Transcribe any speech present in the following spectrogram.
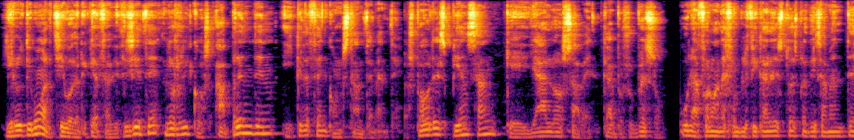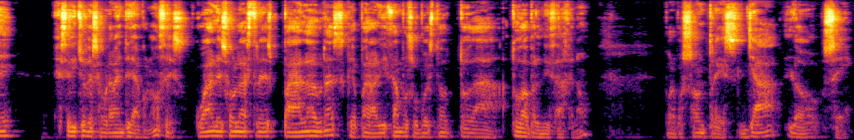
Y el último, archivo de riqueza 17, los ricos aprenden y crecen constantemente. Los pobres piensan que ya lo saben, cae por su peso. Una forma de ejemplificar esto es precisamente ese dicho que seguramente ya conoces. ¿Cuáles son las tres palabras que paralizan, por supuesto, toda, todo aprendizaje, no? Bueno, pues son tres. Ya lo sé.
